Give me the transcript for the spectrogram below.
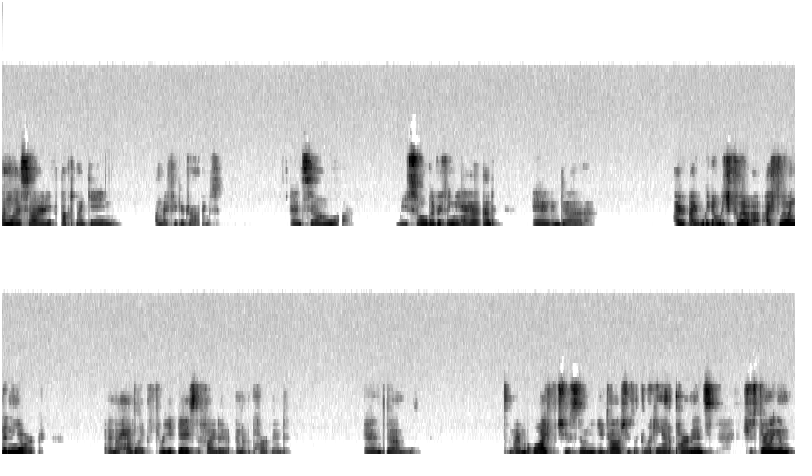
unless I upped my game on my figure drawings. And so we sold everything we had, and uh, I, I we, we, flew. I flew into New York, and I had like three days to find a, an apartment. And um, my wife, she was still in Utah. She was like looking at apartments. She was throwing them,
